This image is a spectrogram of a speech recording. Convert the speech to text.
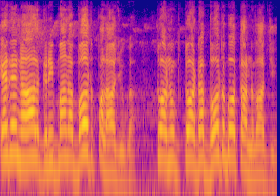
ਇਹਦੇ ਨਾਲ ਗਰੀਬਾਂ ਦਾ ਬਹੁਤ ਭਲਾ ਹੋ ਜਾਊਗਾ। ਤੁਹਾਨੂੰ, ਤੁਹਾਡਾ ਬਹੁਤ ਬਹੁਤ ਧੰਨਵਾਦ ਜੀ।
